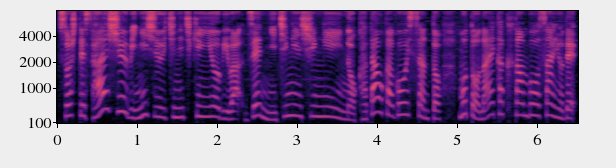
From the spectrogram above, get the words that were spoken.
そして最終日21日金曜日は前日銀審議員の片岡剛一さんと元内閣官房参与で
